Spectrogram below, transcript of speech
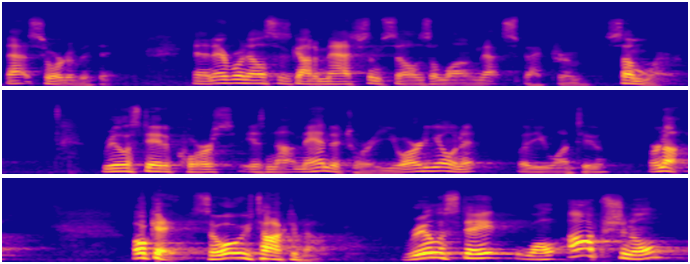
that sort of a thing. And everyone else has got to match themselves along that spectrum somewhere. Real estate, of course, is not mandatory. You already own it, whether you want to or not. Okay, so what we've talked about. Real estate, while optional,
